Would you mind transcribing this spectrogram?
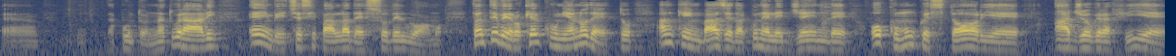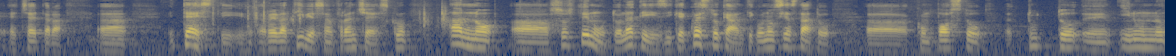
eh, appunto naturali e invece si parla adesso dell'uomo. Tant'è vero che alcuni hanno detto, anche in base ad alcune leggende o comunque storie, agiografie, eccetera, eh, testi relativi a San Francesco, hanno eh, sostenuto la tesi che questo cantico non sia stato Uh, composto tutto eh, in un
